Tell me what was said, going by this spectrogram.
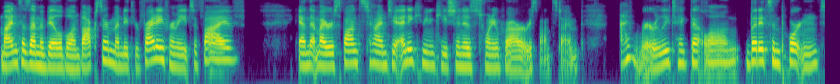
Mine says I'm available on Voxer Monday through Friday from 8 to 5, and that my response time to any communication is 24 hour response time. I rarely take that long, but it's important,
